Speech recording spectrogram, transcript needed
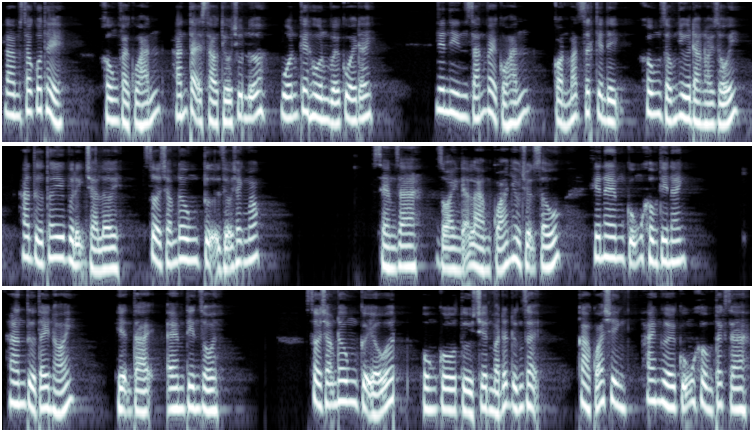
làm sao có thể? Không phải của hắn, hắn tại sao thiếu chút nữa muốn kết hôn với cô ấy đây?" Nhiên nhìn dáng vẻ của hắn, con mắt rất kiên định, không giống như đang nói dối. Hàn Tử Tây vừa định trả lời, Sở Trạm Đông tự giễu trách móc. Xem ra do anh đã làm quá nhiều chuyện xấu, khiến em cũng không tin anh. Hàn Tử Tây nói, hiện tại em tin rồi. Sở Trạm Đông cười yếu ớt ôm cô từ trên mặt đất đứng dậy. Cả quá trình hai người cũng không tách ra,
